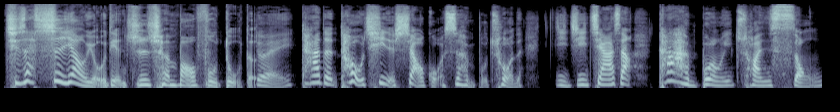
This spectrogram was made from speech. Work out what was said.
其实是要有一点支撑包覆度的。对，它的透气的效果是很不错的。以及加上它很不容易穿松，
